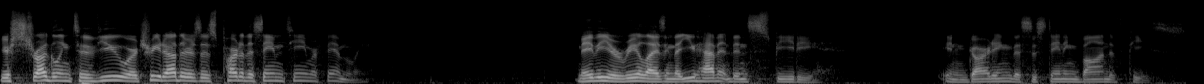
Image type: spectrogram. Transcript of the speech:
you're struggling to view or treat others as part of the same team or family. Maybe you're realizing that you haven't been speedy in guarding the sustaining bond of peace,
